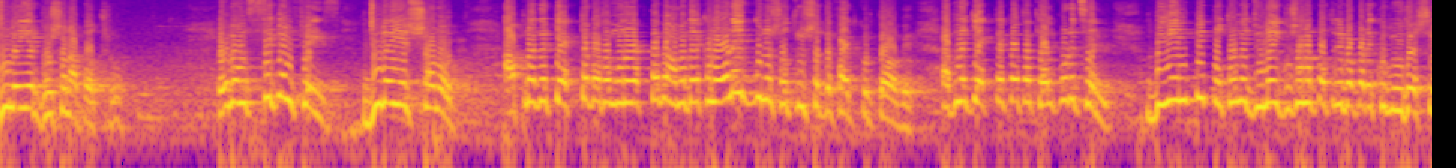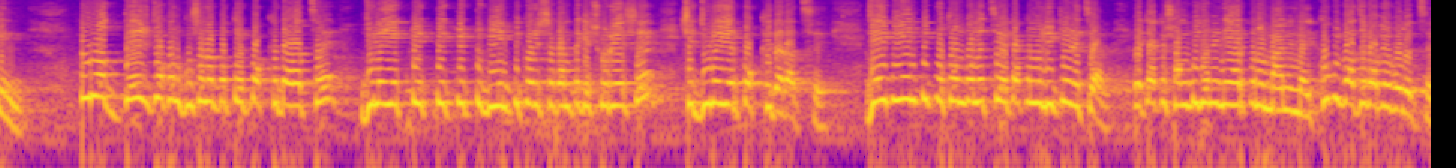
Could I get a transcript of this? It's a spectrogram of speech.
জুলাইয়ের ঘোষণাপত্র। এবং সেকেন্ড ফেজ জুলাইয়ের সনদ। আপনাদেরকে একটা কথা মনে রাখতে হবে, আমাদের এখানে অনেকগুলো শত্রুর সাথে ফাইট করতে হবে। আপনাকে একটা কথা খেয়াল করেছেন? বিএনপি প্রথমে জুলাই ঘোষণাপত্রের ব্যাপারে খুবই উদাসীন। পুরো দেশ যখন ঘোষণাপত্রের পক্ষে দাঁড়াচ্ছে, জুলাই একটু একটু একটু একটু বিএনপি করে সেখান থেকে সরে এসে সে জুলাইয়ের পক্ষে দাঁড়াচ্ছে। যেই বিএনপি প্রথম বলেছে, এটা কোনো লিটারেচার এটাকে সংবিধানে নেওয়ার কোনো মানে নাই খুবই বাজেভাবে বলেছে।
